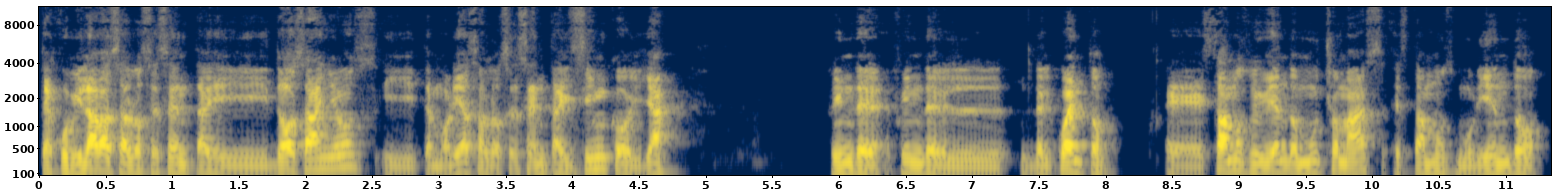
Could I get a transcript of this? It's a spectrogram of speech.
te jubilabas a los 62 años y te morías a los 65 y ya. Fin, de, fin del, del cuento. estamos viviendo mucho más, estamos muriendo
